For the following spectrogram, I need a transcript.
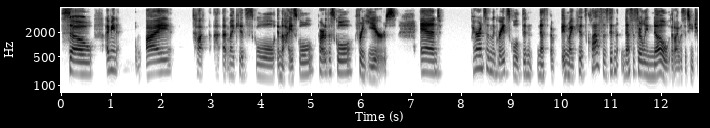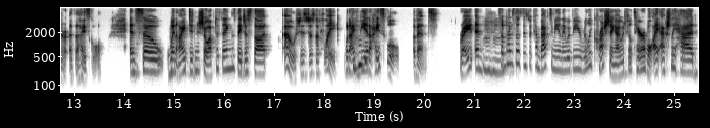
So, I mean, I taught at my kids' school in the high school part of the school for years. And parents in the grade school didn't in my kids' classes didn't necessarily know that I was a teacher at the high school. And so when I didn't show up to things, they just thought, "Oh, she's just a flake." When I'd be at a high school event, right? And Mhm. sometimes those things would come back to me and they would be really crushing. I would feel terrible. I actually had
